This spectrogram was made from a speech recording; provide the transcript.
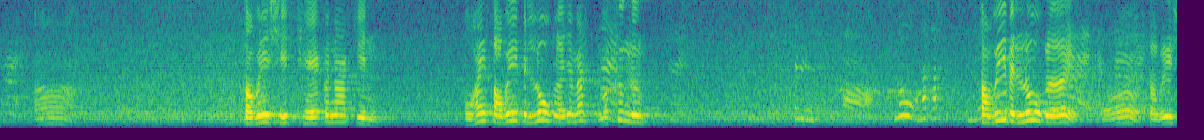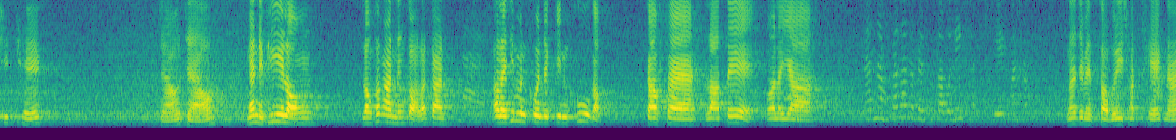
ใช่อ่าสตรอเบอรี่ชีสเค้กก็น่ากินอ้ให้สตรอเบอรี่เป็นลูกเลยใช่ไหมหรือว่าครึ่งหนึ่งใช่เป็นเอ่อลูกนะคะเป็นสตรอเบอรี่เป็นลูกเลยใช่ค่ะโอ้ใช่สตรอเบอรี่ชีสเค้กแจ๋วแจ๋วงั้นเดี๋ยวพี่ลอง ลองสักอันหนึ่งก่อนละกันได้อะไรที่มันควรจะกินคู่กับกาแฟลาเต้วาลายา แนะนำก็น่าจะเป็นสตรอเบอรี่ช็อตเค้กนะคะ น่าจะเป็นสตรอเบอรี่ช็อตเค้กนะ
